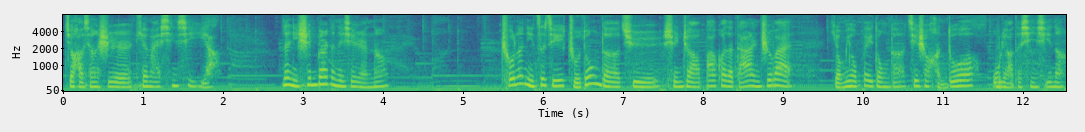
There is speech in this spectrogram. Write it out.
就好像是天外星系一样。那你身边的那些人呢？除了你自己主动的去寻找八卦的答案之外，有没有被动的接受很多无聊的信息呢？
